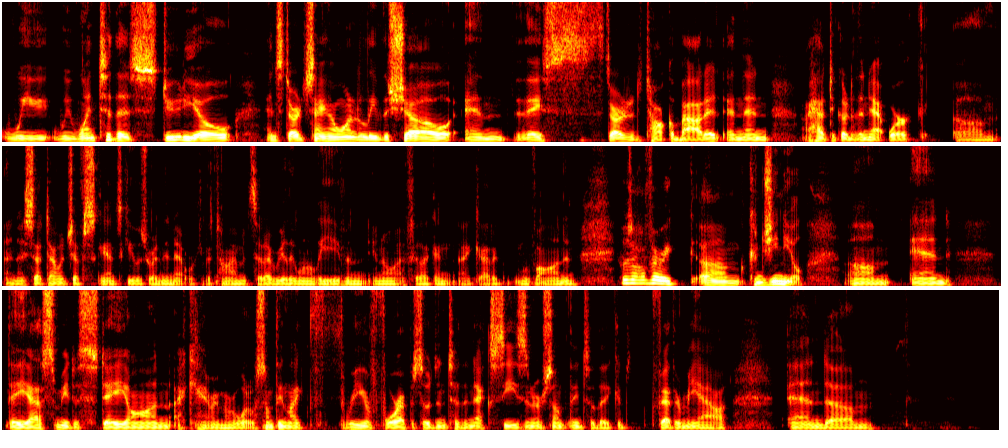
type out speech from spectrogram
we we went to the studio and started saying I wanted to leave the show, and they started to talk about it, and then I had to go to the network. Um, and I sat down with Jeff Sagansky, who was running the network at the time, and said, "I really want to leave, and you know, I feel like I, I got to move on." And it was all very um, congenial. Um, and they asked me to stay on. I can't remember what it was. Something like three or four episodes into the next season or something, so they could feather me out. And um,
